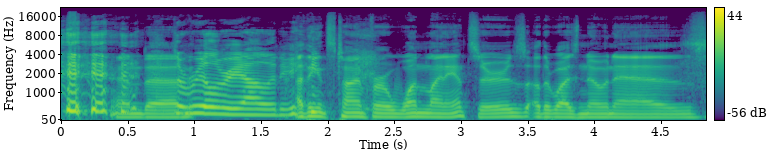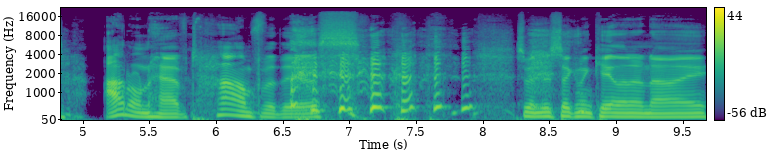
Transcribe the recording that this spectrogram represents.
good. And uh, the real reality. I think it's time for one-line answers, otherwise known as "I don't have time for this." so in this segment, Caitlin and I,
